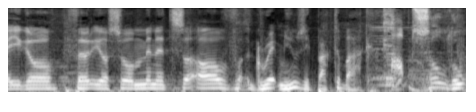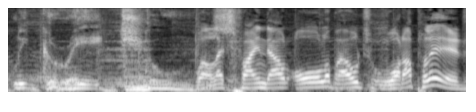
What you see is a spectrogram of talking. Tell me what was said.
There you go. 30 or so minutes of great music back to back. Absolutely great tune. Well, let's find out all about what I played.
